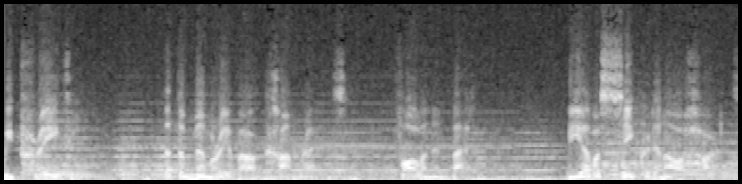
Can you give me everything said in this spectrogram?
We pray thee that the memory of our comrades fallen in battle be ever sacred in our hearts,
